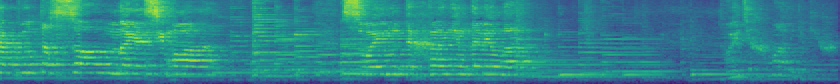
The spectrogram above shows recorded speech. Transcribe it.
Как будто сонная зима Своим дыханием довела маленьких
